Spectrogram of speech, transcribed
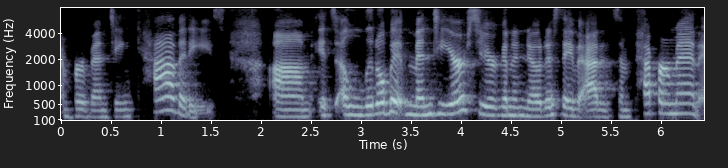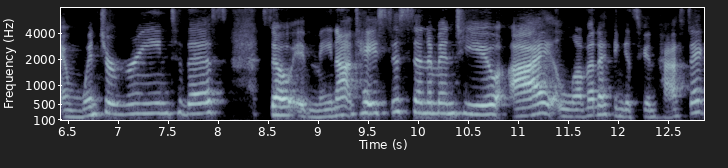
and preventing cavities. Um, it's a little bit mintier, so you're going to notice they've added some peppermint and wintergreen to this. So it may not taste as cinnamon to you. I love it. I think it's fantastic.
